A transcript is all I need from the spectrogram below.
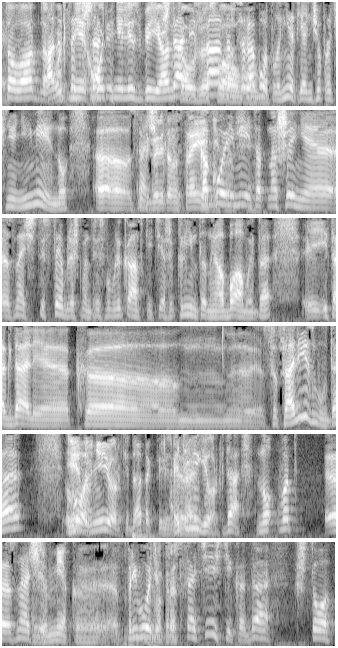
это ладно, хоть не- в штабе- хоть не лесбиянка штабе уже, слава Сандерса богу. работала. Нет, я ничего против нее не имею, но э, значит, говорит о настроении какое вообще. имеет отношение, э, значит, истеблишмент республиканский, те же Клинтоны, Обамы, да, и, и так далее, к э, э, социализму, да. И Вот. это в Нью-Йорке, да, так переизбирается? Это Нью-Йорк, да. Но вот, э, значит, Это Мекка, э, э, приводится демократов. статистика, да, что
